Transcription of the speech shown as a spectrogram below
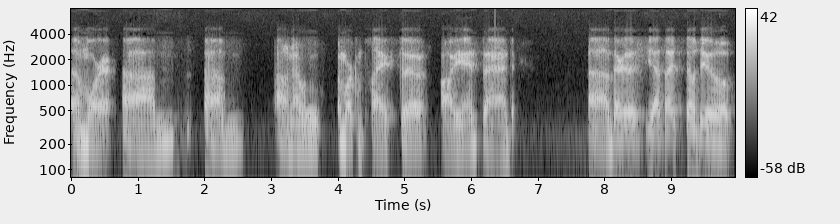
a more, um, um, I don't know, a more complex uh, audience and. Um, there, yes, I still do,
